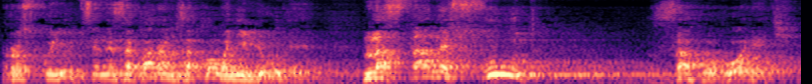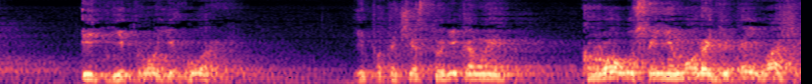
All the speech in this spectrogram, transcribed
Розкуються незабаром заковані люди, настане суд, заговорять і Дніпро, і гори, і потече сторіками кров у синє море дітей ваших,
